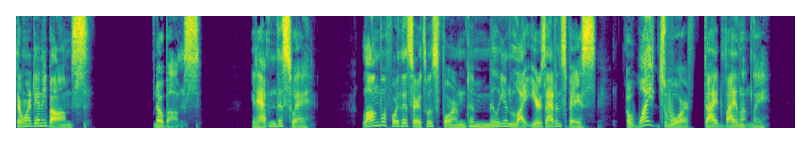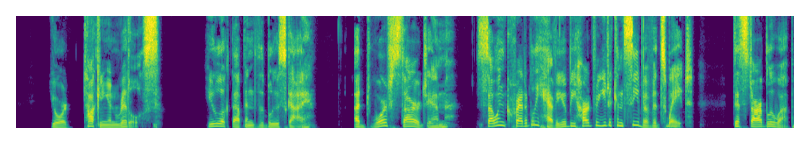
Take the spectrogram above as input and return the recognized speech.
There weren't any bombs. No bombs. It happened this way. Long before this Earth was formed, a million light years out in space, a white dwarf died violently. You're talking in riddles. Hugh looked up into the blue sky. A dwarf star, Jim. So incredibly heavy it would be hard for you to conceive of its weight. This star blew up,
